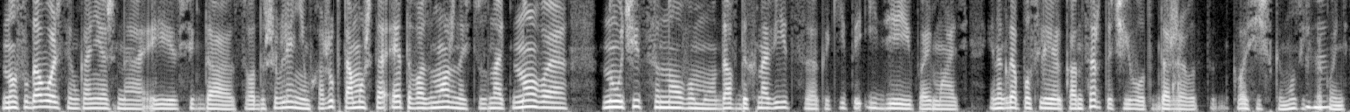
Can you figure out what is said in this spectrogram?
но с удовольствием, конечно, и всегда с воодушевлением хожу, потому что это возможность узнать новое, научиться новому, да, вдохновиться, какие-то идеи поймать. Иногда после концерта чьего-то, даже вот классической музыки Мгм. какой-нибудь,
